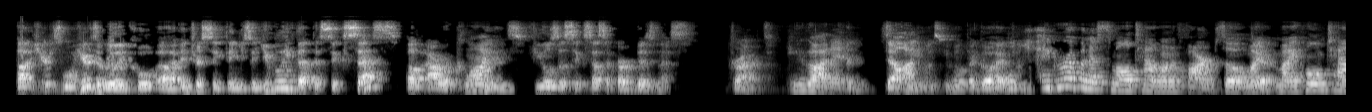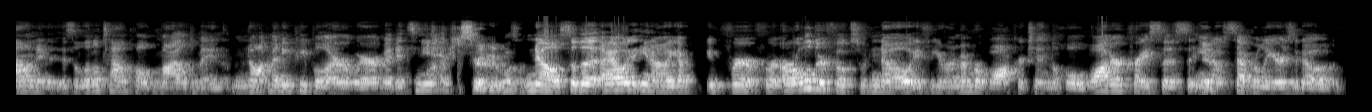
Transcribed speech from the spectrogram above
Uh, here's well, here's a really cool, uh, interesting thing. You said. you believe that the success of our clients fuels the success of our business. Correct. You got I it. definitely you about that. Go ahead. I grew up in a small town on a farm. So my, Yeah. my hometown is a little town called Mildmay. Not many people are aware of it. It's near Certainly wasn't. No, so the I always you know you have, for for our older folks would know if you remember Walkerton, the whole water crisis, you Yeah. know, several years ago.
